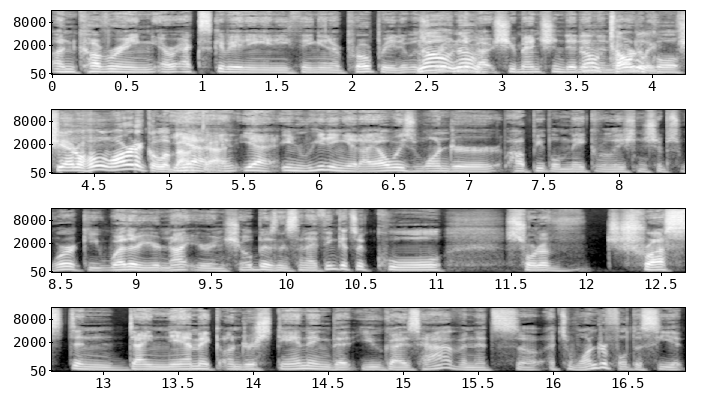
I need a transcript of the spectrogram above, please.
uncovering or excavating anything inappropriate. It was no, no. about. She mentioned it no, in an totally. article. She had a whole article about yeah, that. And, yeah, in reading it, I always wonder how people make relationships work, whether you're not you're in show business, and I think it's a cool sort of trust and dynamic understanding that you guys have, and it's uh, it's wonderful to see it.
